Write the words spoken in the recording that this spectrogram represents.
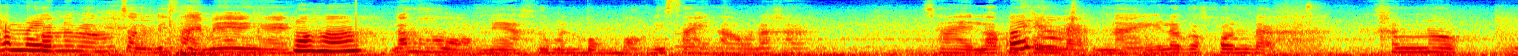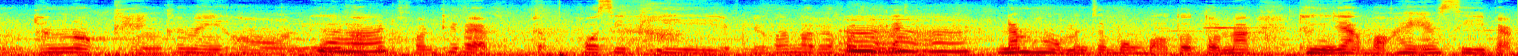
ทำไมก็น้องแมวรู้จักนิสัยแม่ไง เหรอฮะ น้ำหอมเนี่ยคือมันบ่งบอกนิสัยเรานะคะ ใช่เราเป็นเอ้ยคนแบบไหนเราเป็นคนแบบข้างนอกข้างนอกแข็งข้างในอ่อน หรืออ่าฮะ เราเป็นคนที่แบบโพซิทีฟหรือว่าเราเป็นคนที่อะไรอ่าอ่าน้ำหอมมันจะบ่งบอกตัวตนมาก ถึงอยากบอกให้ FC แบบ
